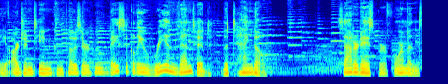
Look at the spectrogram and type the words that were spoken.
the Argentine composer who basically reinvented the tango. Saturday's performance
